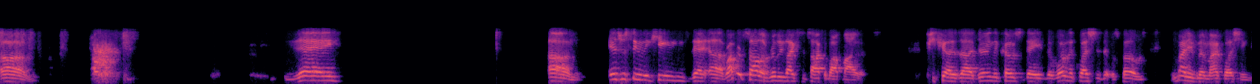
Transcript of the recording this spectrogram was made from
um, they, um, interestingly, Kings that uh, Robert Saleh really likes to talk about violence because uh, during the coach day, the one of the questions that was posed, it might have been my question.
